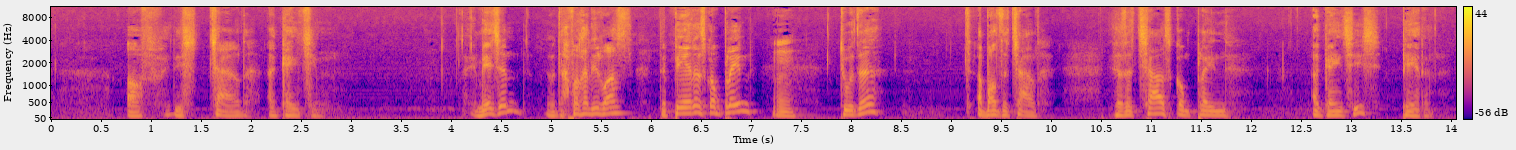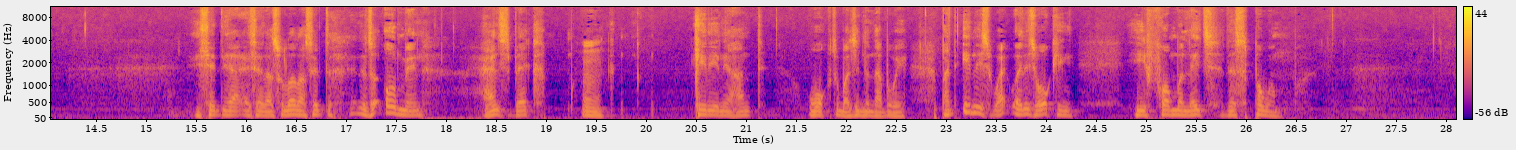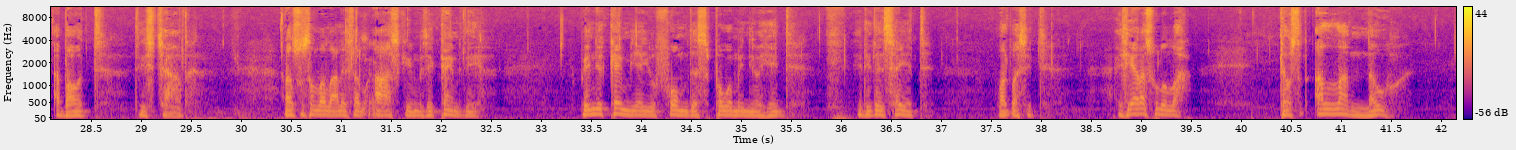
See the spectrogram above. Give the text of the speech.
of this child against him. Imagine what the hadith was the parents complained Mm. to the about the child. There's a child's complaint against his parent. He said, yeah, I said, Rasulullah said, there's an old man, hands back, Mm. carry in your hand, walk to Masjid al-Nabawi. But in his, when he's walking, he formulates this poem about this child. Rasulullah asked him, he came there, when you came here, you formed this poem in your head. He didn't say it. What was it? I said, Ya Rasulullah, does Allah know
